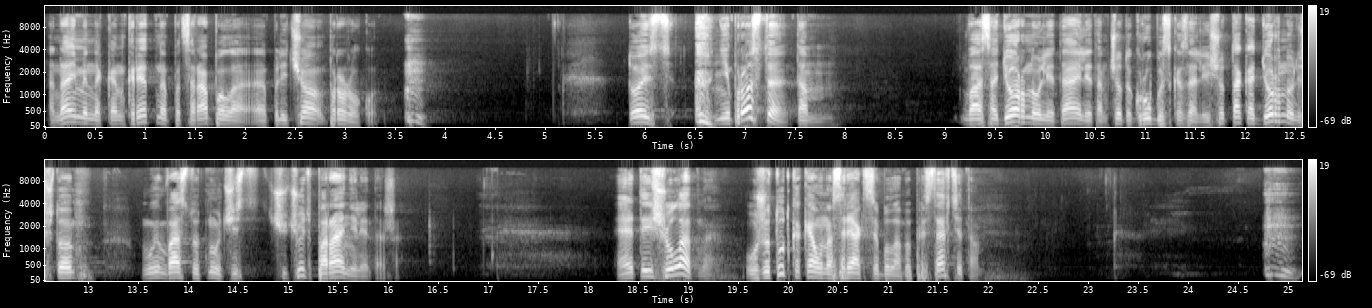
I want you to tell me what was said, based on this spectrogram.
она именно конкретно поцарапала э, плечо пророку. То есть не просто там вас одернули, да, или там что-то грубо сказали, еще так одернули, что вы, вас тут ну, чуть-чуть поранили даже. Это еще ладно. Уже тут какая у нас реакция была бы, представьте там.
